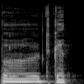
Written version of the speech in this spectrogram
Podcast.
